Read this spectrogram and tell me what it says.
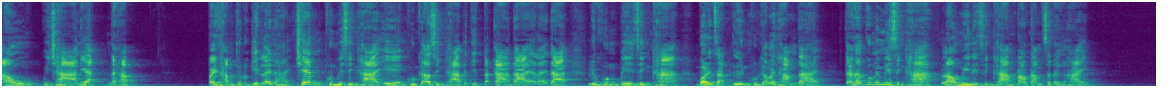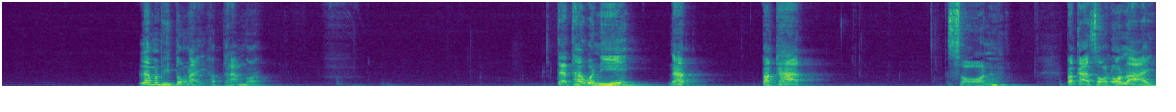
เอาวิชาเนี้ยนะครับ ไปทำธุรกิจอะไรได้ เช่น คุณมีสินค้าเอง คุณก็เอาสินค้าไปติดตะกร้าได้อะไรได้ หรือคุณมีสินค้าบริษัทอื่นคุณก็ไปทำได้ แต่ถ้าคุณไม่มีสินค้า เรามีในสินค้าของเราทำเสนอให้ แล้วมันผิดตรงไหนครับถามหน่อย แต่ถ้าวันนี้นะครับประกาศสอนประกาศสอนออนไลน์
